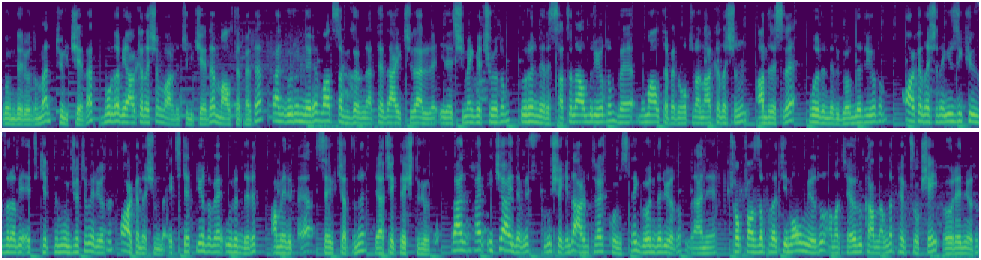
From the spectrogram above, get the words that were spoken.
gönderiyordum ben Türkiye'den. Burada bir arkadaşım vardı Türkiye'de, Maltepe'de. Ben ürünleri WhatsApp üzerinden tedarikçilerle iletişime geçiyordum. Ürünleri satın aldırıyordum ve bu Maltepe'de oturan arkadaşının adresine bu ürünleri gönderiyordum. O arkadaşına 100-200 lira bir etiketleme ücreti veriyordum. O arkadaşım da etiketliyordu ve ürünlerin Amerika'ya sevkiyatını gerçekleştiriyordu. Ben her iki ayda bir bu şekilde arbitraj kolisine gönderiyordum. Yani çok fazla pratiğim olmuyordu ama teorik anlamda pek çok şey öğreniyordum.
